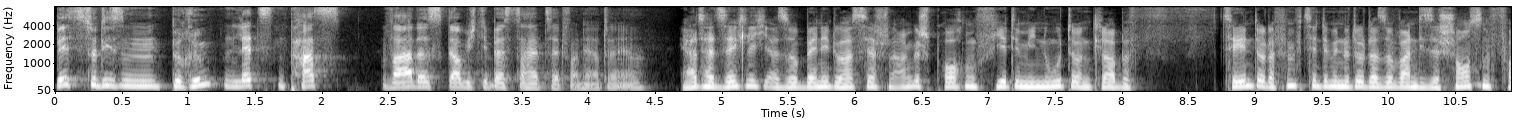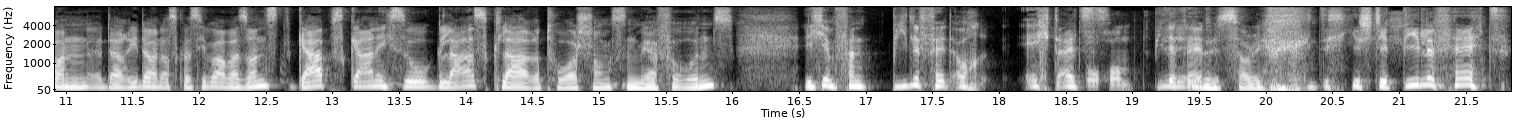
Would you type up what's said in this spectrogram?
bis zu diesem berühmten letzten Pass war das, glaube ich, die beste Halbzeit von Hertha, ja. Ja, tatsächlich. Also, Benny, du hast ja schon angesprochen, vierte Minute und glaube, zehnte oder fünfzehnte Minute oder so waren diese Chancen von äh, Darida und Askasiba, aber sonst gab es gar nicht so glasklare Torchancen mehr für uns. Ich empfand Bielefeld auch echt als Bochum. Bielefeld. Äh, sorry, hier steht Bielefeld,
